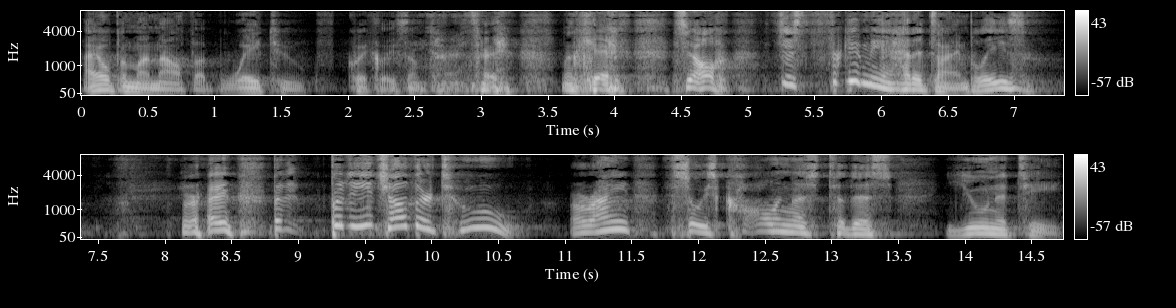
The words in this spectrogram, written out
I open my mouth up way too quickly sometimes, right? Okay. So just forgive me ahead of time, please. Right? But, but each other too. All right? So he's calling us to this unity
